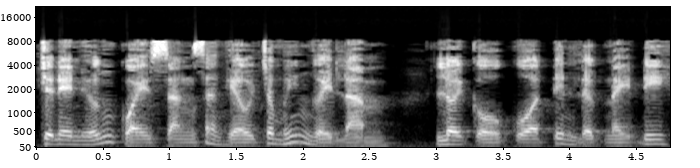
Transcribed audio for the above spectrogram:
Cho nên hướng quay sang ra hiệu cho mấy người làm. Lôi cổ của tên lực này đi.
